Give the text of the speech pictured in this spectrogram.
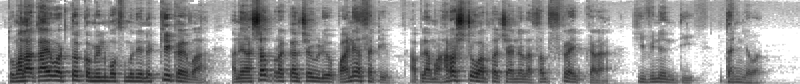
तुम्हाला काय वाटतं? कमेंट बॉक्समध्ये नक्की कळवा आणि अशाच प्रकारच्या व्हिडिओ पाहण्यासाठी आपल्या महाराष्ट्र वार्ता चॅनलला सबस्क्राईब करा. ही विनंती धन्यवाद.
